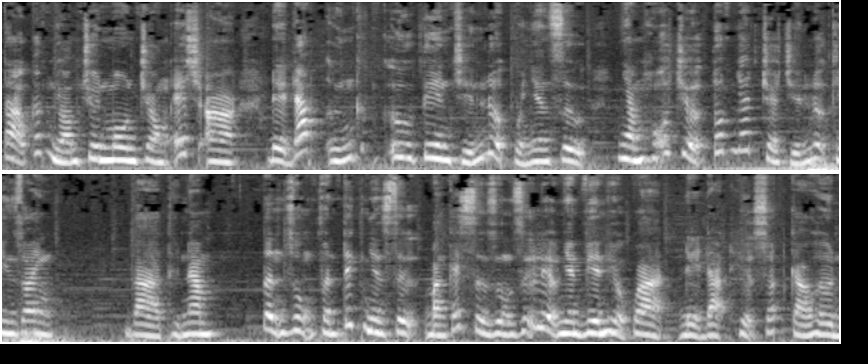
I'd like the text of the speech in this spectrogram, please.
tạo các nhóm chuyên môn trong HR để đáp ứng các ưu tiên chiến lược của nhân sự nhằm hỗ trợ tốt nhất cho chiến lược kinh doanh. Và thứ năm, tận dụng phân tích nhân sự bằng cách sử dụng dữ liệu nhân viên hiệu quả để đạt hiệu suất cao hơn.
